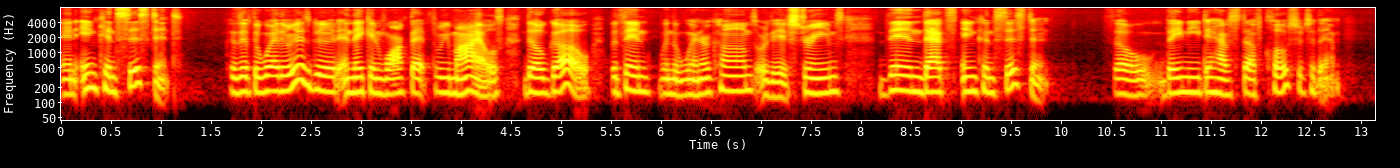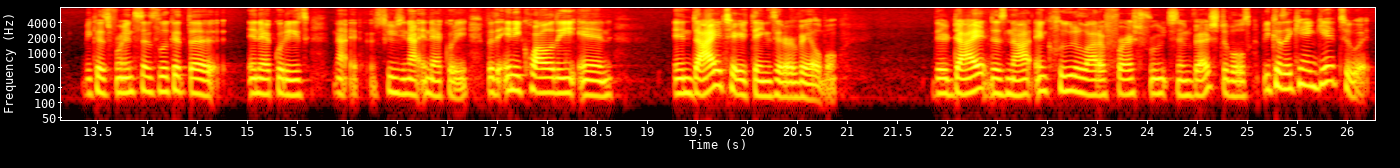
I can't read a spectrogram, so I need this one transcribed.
and inconsistent. Because if the weather is good and they can walk that three miles, they'll go. But then when the winter comes or the extremes, then that's inconsistent. So they need to have stuff closer to them. Because, for instance, look at the inequities, not excuse me, not inequity, but the inequality in in dietary things that are available. Their diet does not include a lot of fresh fruits and vegetables because they can't get to it.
